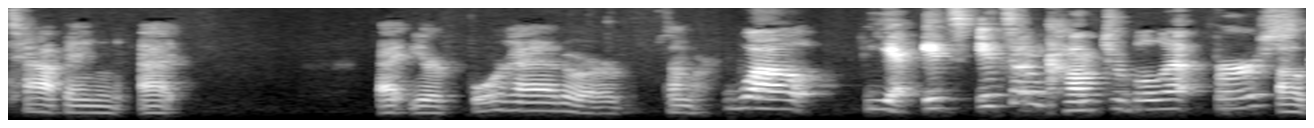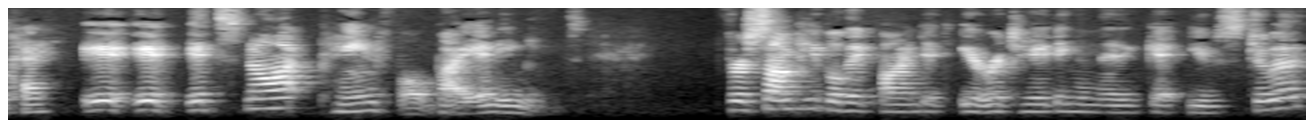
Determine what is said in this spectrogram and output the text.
tapping at at your forehead or somewhere. well yeah it's it's uncomfortable at first Okay. it, it it's not painful by any means for some people they find it irritating and they get used to it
